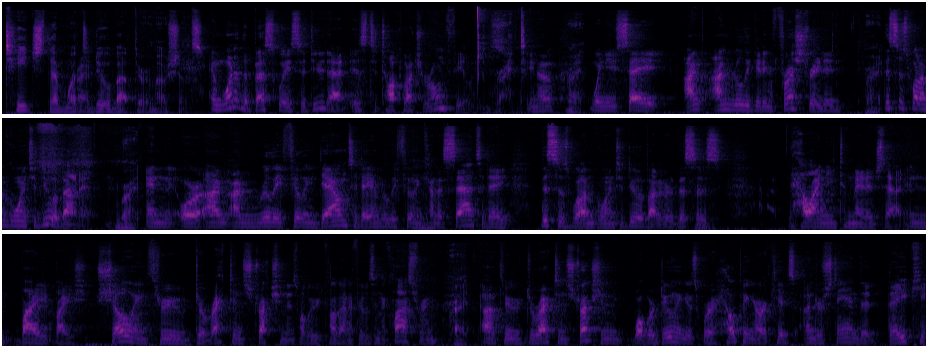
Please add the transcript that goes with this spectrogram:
Teach them what to do about their emotions. And one of the best ways to do that is to talk about your own feelings. Right. You know, Right. when you say, I'm, I'm really getting frustrated, Right. this is what I'm going to do about it. Right. And or I'm, I'm really feeling down today, I'm really feeling Mm-hmm. kind of sad today, this is what I'm going to do about it, or this is how I need to manage that. And by, by showing through direct instruction is what we would call that if it was in a classroom. Right. Uh, through direct instruction, what we're doing is we're helping our kids understand that they can,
